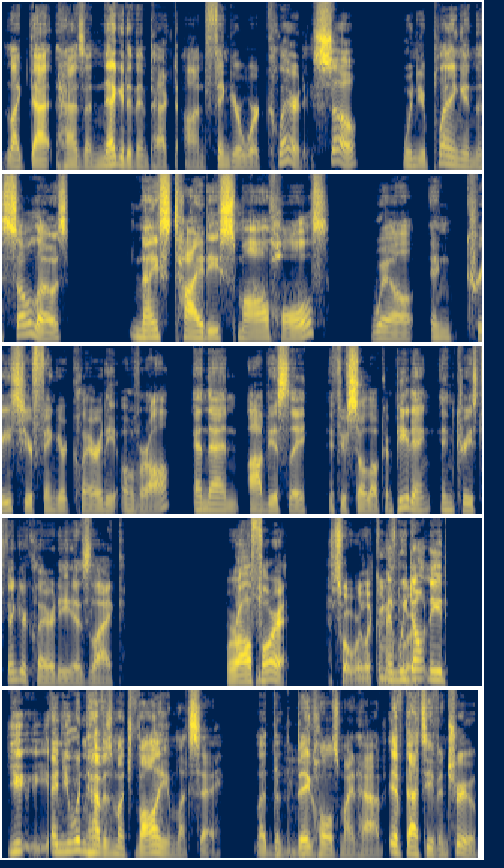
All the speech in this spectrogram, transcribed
Like that has a negative impact on finger work clarity. So when you're playing in the solos, nice, tidy, small holes will increase your finger clarity overall. And then obviously, if you're solo competing, increased finger clarity is like, we're all hmm. for it. That's what we're looking and for. And we don't need you, and you wouldn't have as much volume, let's say, like the, mm-hmm. the big holes might have, if that's even true.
